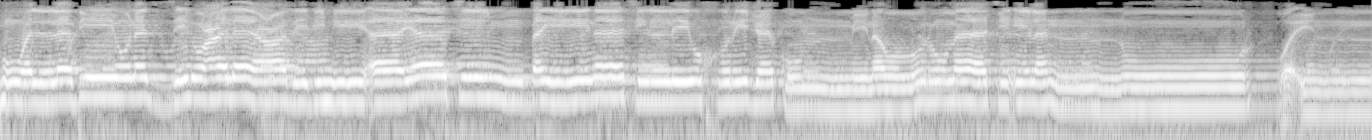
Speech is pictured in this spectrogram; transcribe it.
هو الذي ينزل على عبده آيات بينات ليخرجكم من الظلمات إلى النور. وإن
